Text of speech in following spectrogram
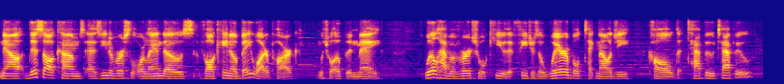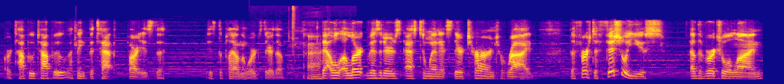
Now, this all comes as Universal Orlando's Volcano Bay Water Park, which will open in May, will have a virtual queue that features a wearable technology called Tapu Tapu or Tapu Tapu. I think the tap part is the is the play on the words there though Uh, that will alert visitors as to when it's their turn to ride. The first official use of the virtual line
